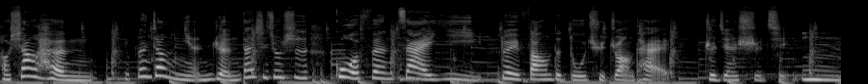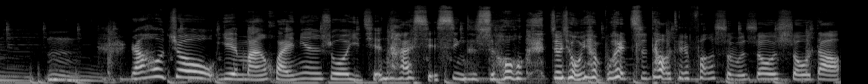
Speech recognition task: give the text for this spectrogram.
好像很也不能叫粘人，但是就是过分在意对方的读取状态这件事情。嗯嗯，然后就也蛮怀念说以前他写信的时候，就永远不会知道对方什么时候收到。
